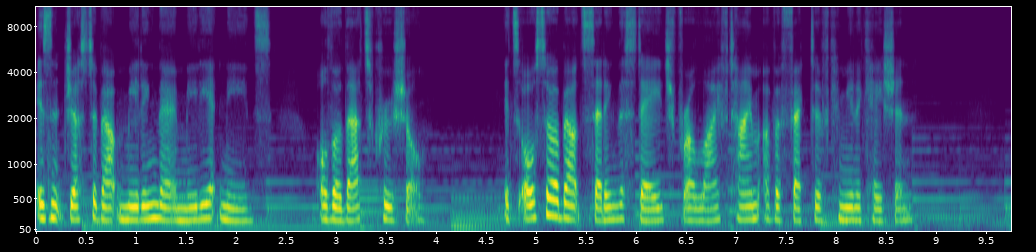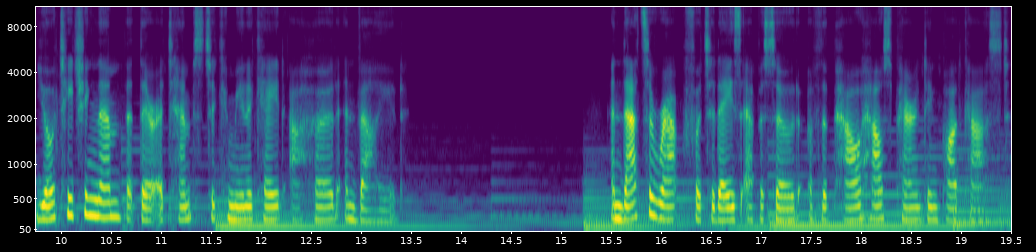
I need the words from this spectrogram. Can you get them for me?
isn't just about meeting their immediate needs, although that's crucial. It's also about setting the stage for a lifetime of effective communication. You're teaching them that their attempts to communicate are heard and valued. And that's a wrap for today's episode of the Powerhouse Parenting Podcast.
